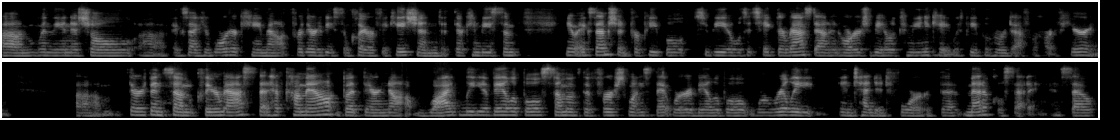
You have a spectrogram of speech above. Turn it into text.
um, when the initial uh, executive order came out, for there to be some clarification that there can be some, you know, exemption for people to be able to take their mask down in order to be able to communicate with people who are deaf or hard of hearing. Um, there have been some clear masks that have come out, but they're not widely available. Some of the first ones that were available were really intended for the medical setting. And so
